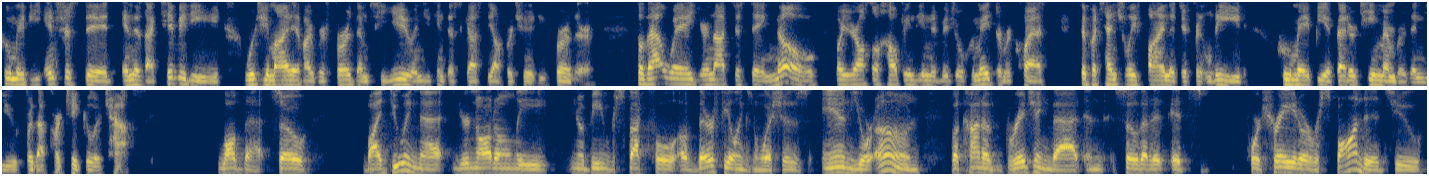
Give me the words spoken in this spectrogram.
who may be interested in this activity. Would you mind if I refer them to you and you can discuss the opportunity further? So that way, you're not just saying no, but you're also helping the individual who made the request to potentially find a different lead who may be a better team member than you for that particular task. Love that. So by doing that, you're not only you know being respectful of their feelings and wishes and your own, but kind of bridging that and so that it, it's portrayed or responded to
